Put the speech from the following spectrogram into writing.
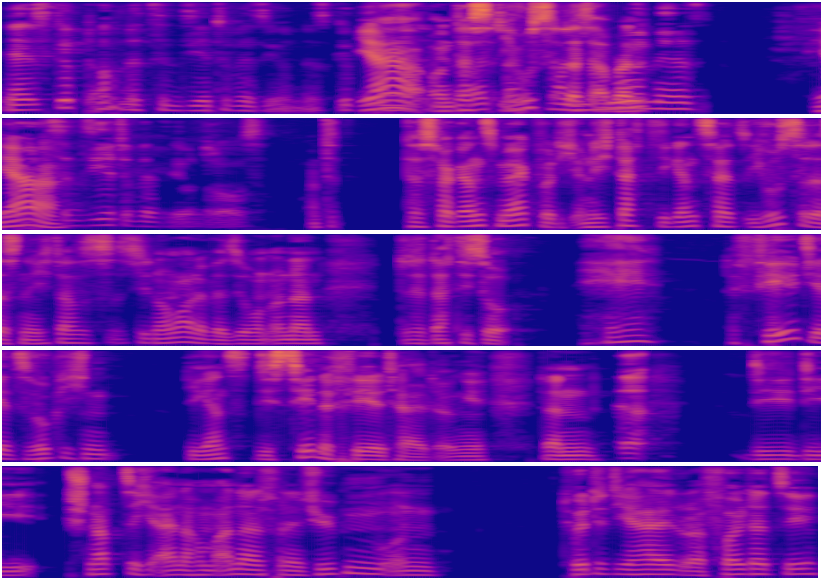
Ja, es gibt auch eine zensierte Version. Es gibt Ja, und das- ich wusste das aber- eine Ja, zensierte Version raus. Das war ganz merkwürdig und ich dachte die ganze Zeit, ich wusste das nicht, das ist die normale Version und dann da dachte ich so, hä, da fehlt jetzt wirklich ein, die ganze, die Szene fehlt halt irgendwie. Dann Ja. die, die schnappt sich einen nach dem anderen von den Typen und tötet die halt oder foltert sie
